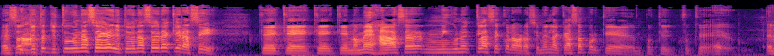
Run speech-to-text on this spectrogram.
Eso, No. yo, tu- yo tuve una suegra, yo tuve una suegra que era así. Que, que, que, que no me dejaba hacer ninguna clase de colaboración en la casa porque, porque, porque eh, el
